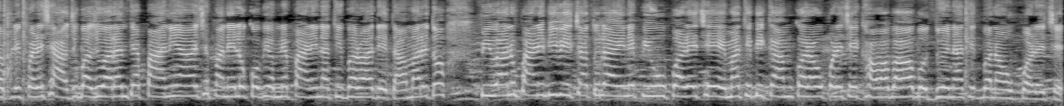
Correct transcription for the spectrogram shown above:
તકલીફ પડે છે. આજુબાજુ વાળાને ત્યાં પાણી આવે છે પણ એ લોકો બી અમને પાણી નથી ભરવા દેતા. અમારે તો પીવાનું પાણી બી વેચાતું લાવીને પીવું પડે છે એમાંથી બી કામ કરાવવું પડે છે ખાવા બાવા બધું એનાથી જ બનાવવું પડે છે.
